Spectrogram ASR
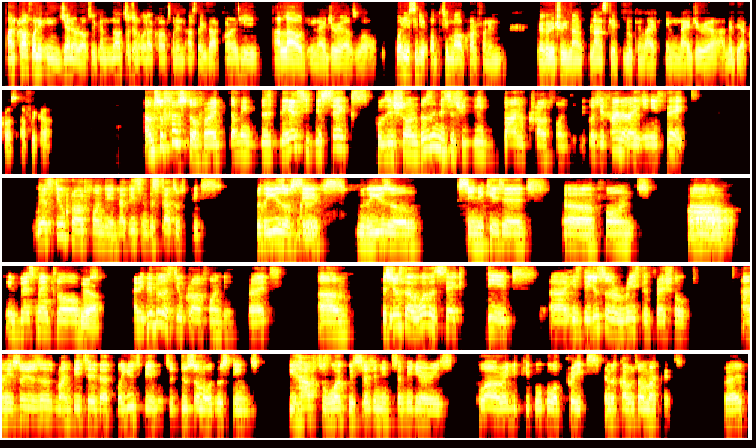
And crowdfunding in general. So you can now touch on other crowdfunding aspects that are currently allowed in Nigeria as well. What do you see the optimal crowdfunding regulatory landscape looking like in Nigeria and maybe across Africa? Um, so first off, right, I mean, the, the, the SEC's position doesn't necessarily ban crowdfunding because you find that like, in effect, we are still crowdfunding, at least in the startup space, with the use of okay. safes, with the use of syndicated uh, funds, um, oh. Investment clubs. Yeah. I mean, people are still crowdfunding, right? Um, it's just that what the SEC did uh, is they just sort of raised the threshold and the soldiers mandated that for you to be able to do some of those things, you have to work with certain intermediaries who are already people who operate in the capital markets, right?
